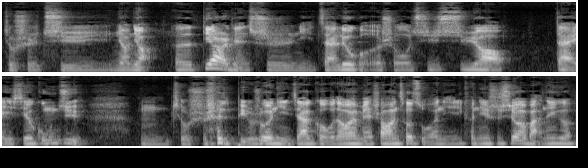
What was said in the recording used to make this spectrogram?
就是去尿尿。呃，第二点是你在遛狗的时候去需要带一些工具，嗯，就是 比如说你家狗在外面上完厕所，你肯定是需要把那个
